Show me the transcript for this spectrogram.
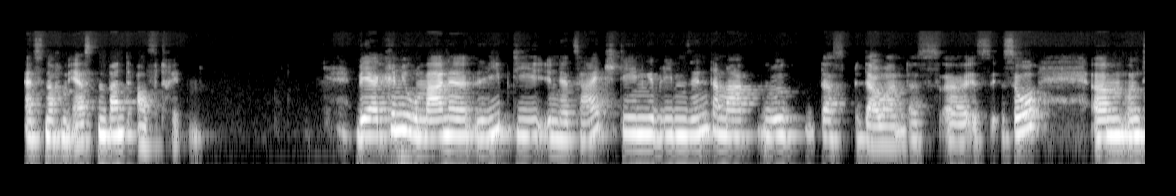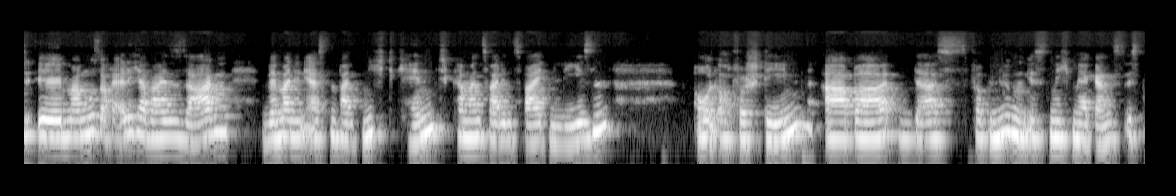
als noch im ersten Band auftreten. Wer Krimiromane liebt, die in der Zeit stehen geblieben sind, dann mag das bedauern. Das äh, ist, ist, so. Ähm, und äh, man muss auch ehrlicherweise sagen, wenn man den ersten Band nicht kennt, kann man zwar den zweiten lesen, und auch verstehen, aber das Vergnügen ist nicht mehr ganz, ist,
